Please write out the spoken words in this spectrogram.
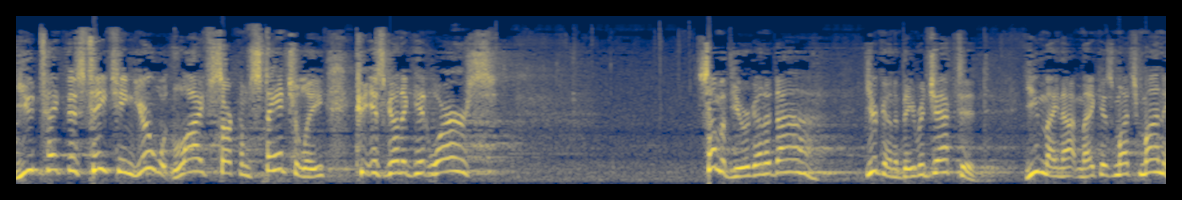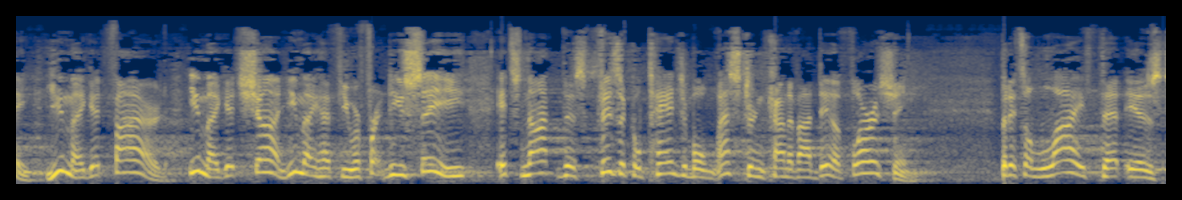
you take this teaching, your life circumstantially is going to get worse. Some of you are going to die. You're going to be rejected. You may not make as much money. You may get fired. You may get shunned. You may have fewer friends. Do you see? It's not this physical, tangible, Western kind of idea of flourishing. But it's a life that is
